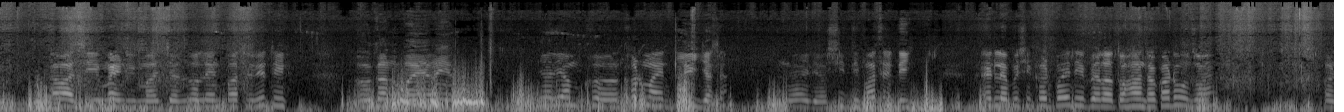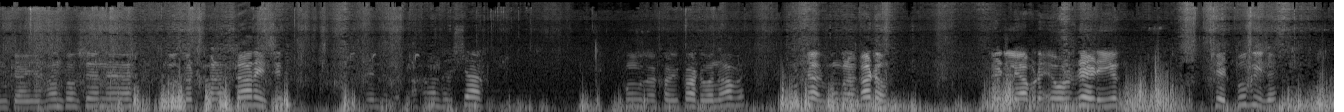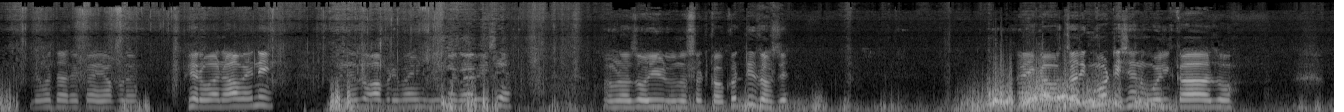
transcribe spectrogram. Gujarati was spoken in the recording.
આવાથી માંડીમાં જો લેન પાથરી હતી કાનુભાઈ અહીંયા આમ ખડમાં લઈ લઈ જશે. અને આઈ સીધી પાથરી દઈ એટલે પછી ખડ પાઈ દઈ પહેલાં તો હાંધો કાઢવો જોઈએ. કારણ કે અહીંયા હાંધો છે અને ગટખાડા ચારે છે. એટલે હાંધો ચાર. ભૂંગળા ખાલી કાઢવાના આવે. ચાર ભૂંગળા કાઢો. એટલે આપણે ઓલરેડી એક છેટ પૂગી જાય. એટલે વધારે કાંઈ આપણે ફેરવાના આવે નહીં. અને જો આપણી માઇન્ડ વિભાગ આવી છે. હમણાં જો ઈડનો છંટકાવ કરી દીધો છે. અહીં ગાવ જરીક મોટી છે ને ઓલિકા, જો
